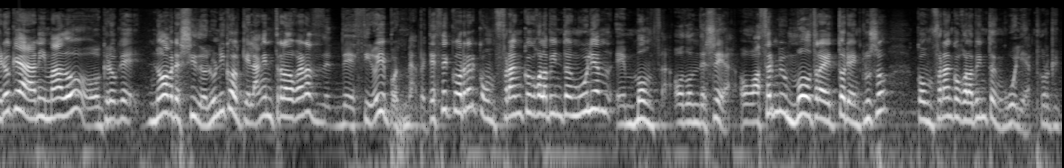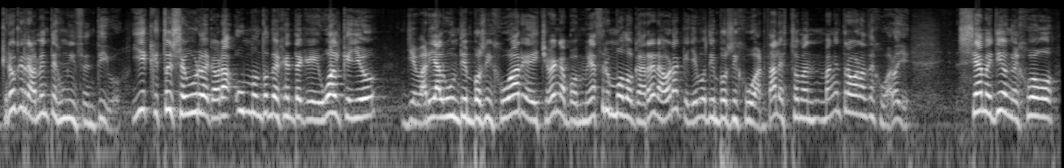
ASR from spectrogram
creo que ha animado, o creo que no habré sido el único al que le han entrado ganas de, decir, oye, pues me apetece correr con Franco Colapinto en Williams en Monza, o donde sea, o hacerme un modo trayectoria incluso con Franco Colapinto en Williams, porque creo que realmente es un incentivo. Y es que estoy seguro de que habrá un montón de gente que, igual que yo, llevaría algún tiempo sin jugar y ha dicho, venga, pues me voy a hacer un modo carrera ahora que llevo tiempo sin jugar, tal, esto me han, me han entrado ganas de jugar, oye, se ha metido en el juego,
